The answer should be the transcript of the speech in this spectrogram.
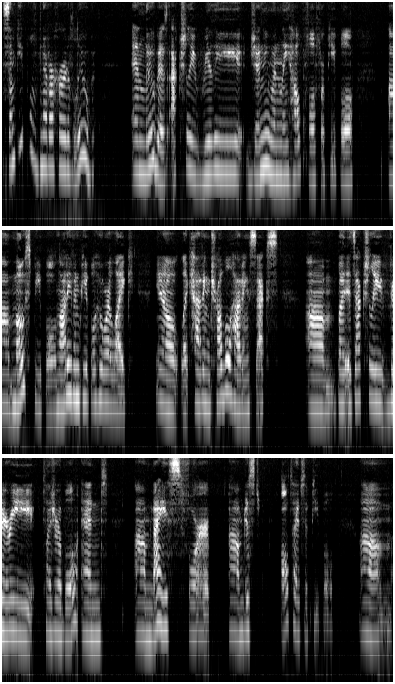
some people have never heard of lube. And lube is actually really genuinely helpful for people. Uh, most people, not even people who are like, you know, like having trouble having sex. Um, but it's actually very pleasurable and um, nice for um, just all types of people. Um,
